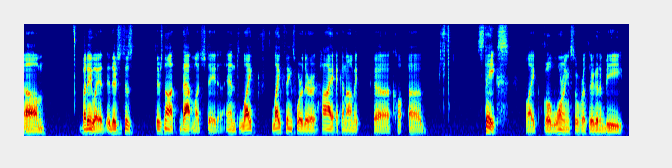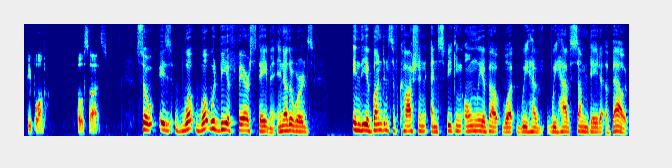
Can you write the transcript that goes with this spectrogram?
Um, but anyway, there's just there's not that much data, and like like things where there are high economic uh, uh, stakes, like global warming and so forth, there are going to be people on both sides. So, is what what would be a fair statement? In other words, in the abundance of caution and speaking only about what we have we have some data about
